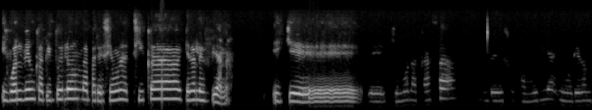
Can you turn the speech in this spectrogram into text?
igual vi un capítulo donde aparecía una chica que era lesbiana y que eh, quemó la casa de su familia y murieron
